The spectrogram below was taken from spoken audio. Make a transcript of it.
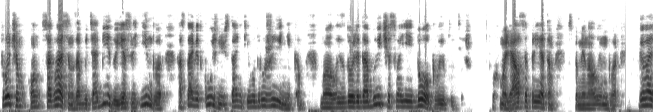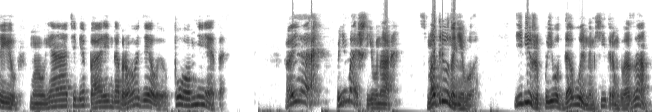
Впрочем, он согласен забыть обиду, если Ингвар оставит кузню и станет его дружинником, мол, из доли добычи своей долг выплатишь. Ухмылялся при этом, вспоминал Ингвар, говорил, мол, я тебе, парень, добро делаю, помни это. А я, понимаешь, Евнар, смотрю на него и вижу по его довольным хитрым глазам,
